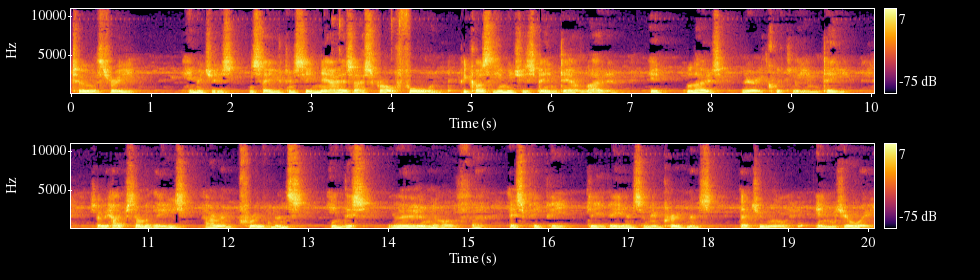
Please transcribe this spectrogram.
two or three images. And so you can see now as I scroll forward, because the image is being downloaded, it loads very quickly indeed. So we hope some of these are improvements in this version of uh, SPPDB and some improvements that you will enjoy.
